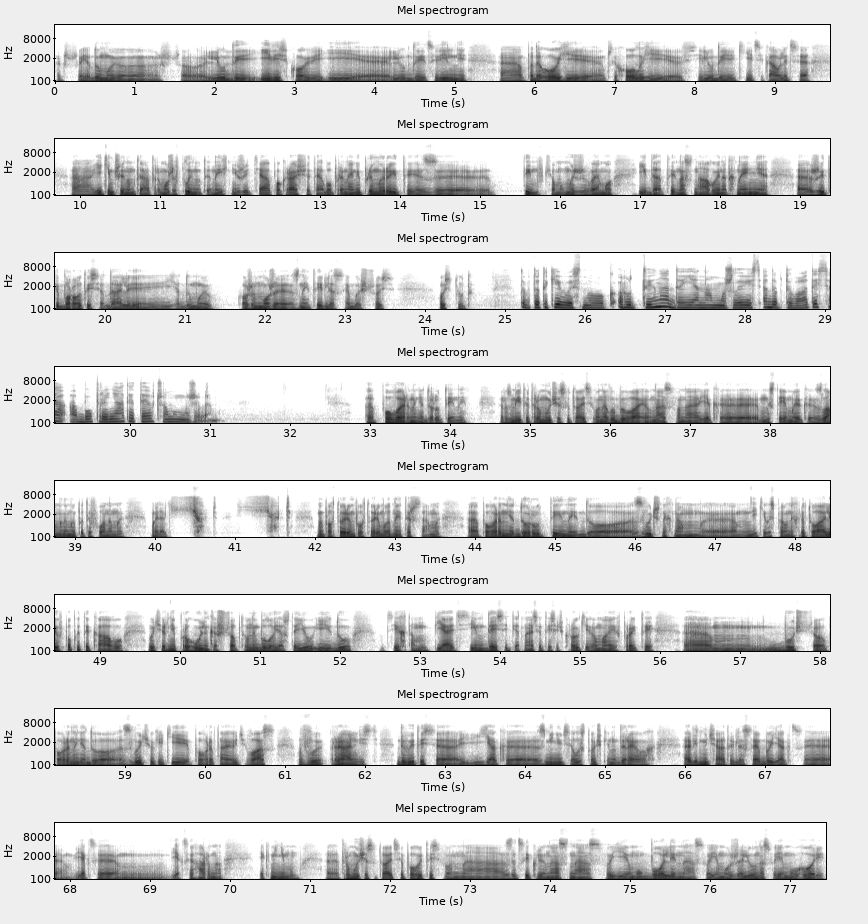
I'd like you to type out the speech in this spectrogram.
Так що я думаю, що люди і військові, і е, люди цивільні, е, педагоги, психологи, всі люди, які цікавляться, е, яким чином театр може вплинути на їхнє життя, покращити або принаймні примирити з е, тим, в чому ми живемо, і дати наснагу і натхнення е, жити, боротися далі. Я думаю, кожен може знайти для себе щось ось тут. Тобто такий висновок. Рутина дає нам можливість адаптуватися або прийняти те, в чому ми живемо. Е, Повернення до рутини. Розумієте, травмуюча ситуація, вона вибиває в нас, вона як е, ми стаємо як зламаними патефонами. Ми так щот, щот. Ми повторюємо, повторюємо одне і те ж саме. Е, Повернення до рутини, до звичних нам е, якихось певних ритуалів, попити каву, вечірня прогулянка, щоб то не було. Я встаю і йду цих там 5, 7, 10, 15 тисяч кроків, я маю їх пройти. Ем, Будь-що повернення до звичок, які повертають вас в реальність, дивитися, як е, змінюються листочки на деревах, е, відмічати для себе, як це, як це, як це гарно, як мінімум. Е, Травмуюча ситуація, погодьтесь, вона зациклює нас на своєму болі, на своєму жалю, на своєму горі.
